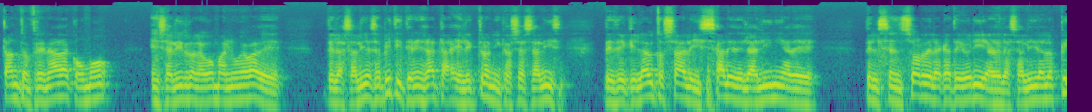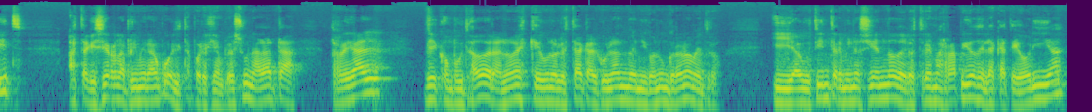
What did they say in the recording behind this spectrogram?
tanto en frenada como en salir con la goma nueva de, de la salida pit y tenés data electrónica, o sea, salís desde que el auto sale y sale de la línea de, del sensor de la categoría de la salida a los pits hasta que cierra la primera vuelta, por ejemplo. Es una data real de computadora, no es que uno lo está calculando ni con un cronómetro. Y Agustín terminó siendo de los tres más rápidos de la categoría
